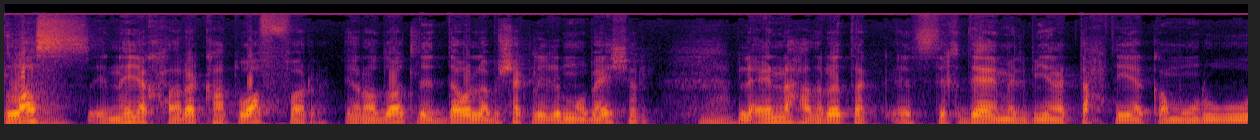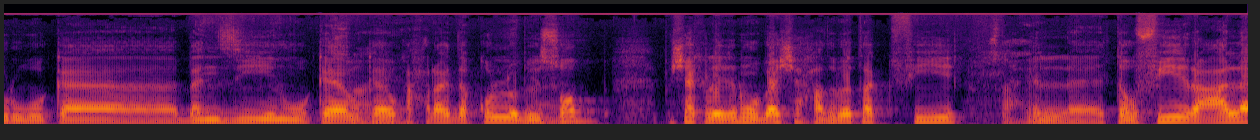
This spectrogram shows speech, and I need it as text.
plus إن هي حضرتك هتوفر إيرادات للدولة بشكل غير مباشر لأن حضرتك استخدام البنية التحتية كمرور وكبنزين وك وك صحيح. وك حضرتك ده كله بيصب بشكل غير مباشر حضرتك في صحيح. التوفير على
